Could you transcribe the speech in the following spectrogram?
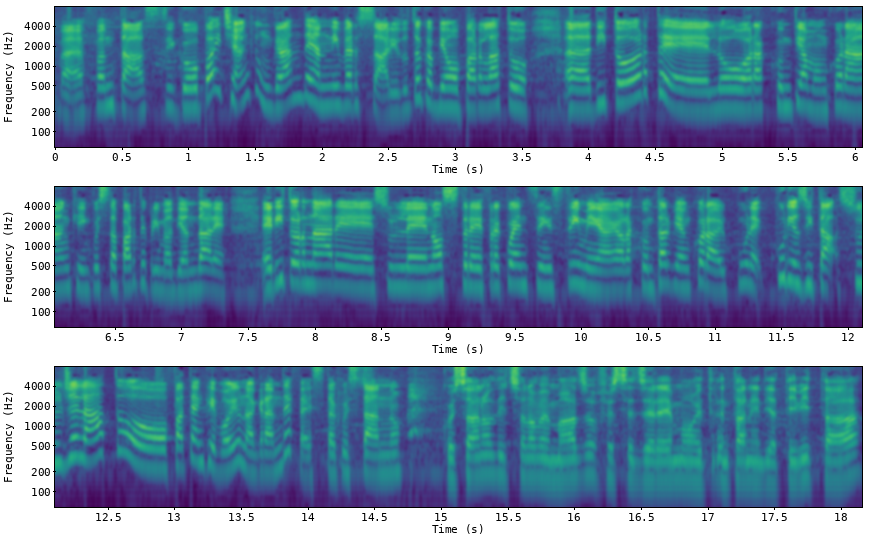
Beh, fantastico. Poi c'è anche un grande anniversario, dato che abbiamo parlato uh, di torte, lo raccontiamo ancora anche in questa parte prima di andare e ritornare sulle nostre frequenze in streaming a raccontarvi ancora alcune curiosità sul gelato. Fate anche voi una grande festa quest'anno. Quest'anno il 19 maggio festeggeremo i 30 anni di attività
